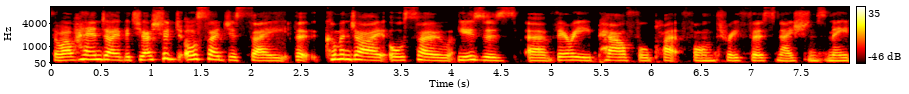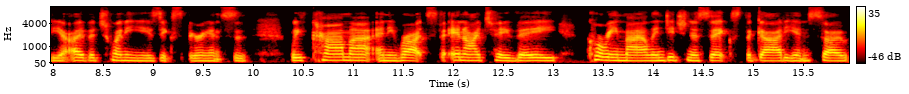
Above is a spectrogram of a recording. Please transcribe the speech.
So I'll hand over to you. I should also just say that Kumanjayi also uses a very powerful platform through First Nations media, over 20 years experience with CAAMA, and he writes for NITV, Koori Mail, Indigenous X, The Guardian. So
